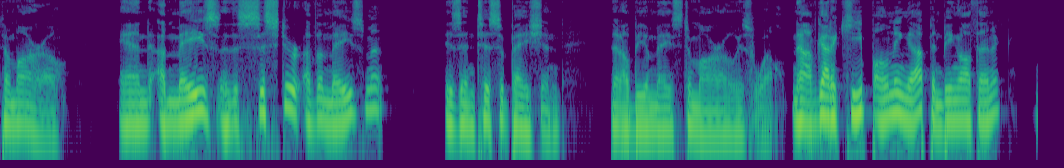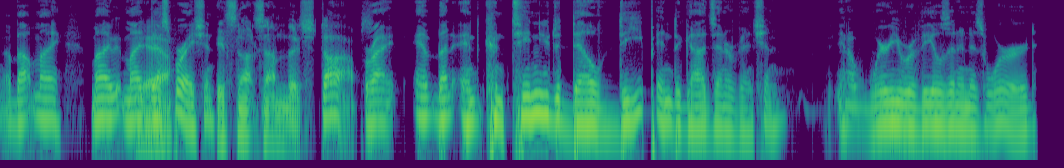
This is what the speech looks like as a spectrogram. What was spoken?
tomorrow? And amaze the sister of amazement is anticipation that I'll be amazed tomorrow as well. Now I've got to keep owning up and being authentic about my my my Yeah. desperation. It's not something that stops. Right. And but and continue to delve deep into God's intervention, you know, where he reveals it in his word,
